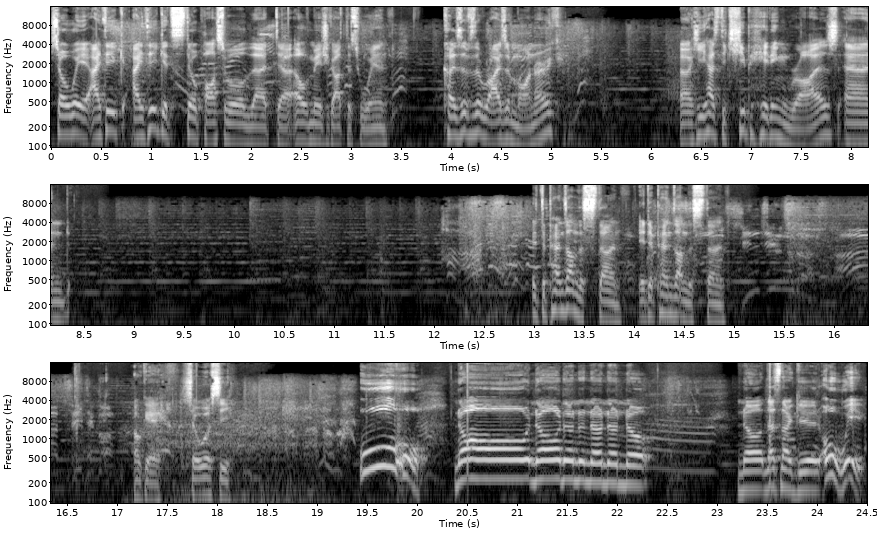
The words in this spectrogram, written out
So wait, I think I think it's still possible that uh, Elvemage got this win. Because of the Rise of Monarch, uh, he has to keep hitting Roz and It depends on the stun. It depends on the stun. Okay, so we'll see. Oh no, no, no, no, no, no, no. No, that's not good. Oh wait,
